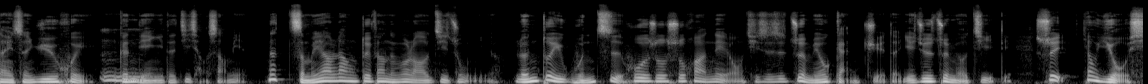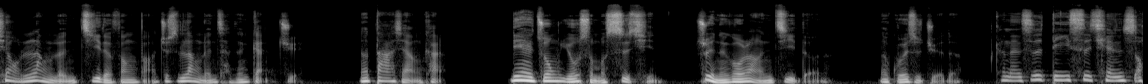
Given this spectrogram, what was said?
那一层约会跟联谊的技巧上面，嗯、那怎么样让对方能够牢牢记住你呢？人对文字或者说说话内容其实是最没有感觉的，也就是最没有记忆点。所以要有效让人记的方法，就是让人产生感觉。那大家想想看，恋爱中有什么事情最能够让人记得呢？那 Grace 觉得，可能是第一次牵手、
